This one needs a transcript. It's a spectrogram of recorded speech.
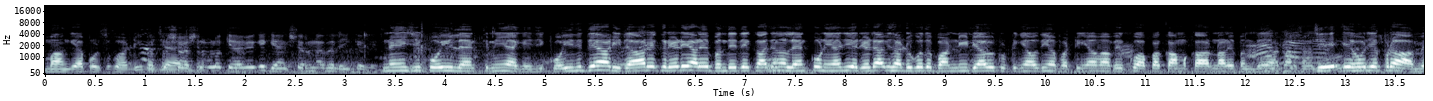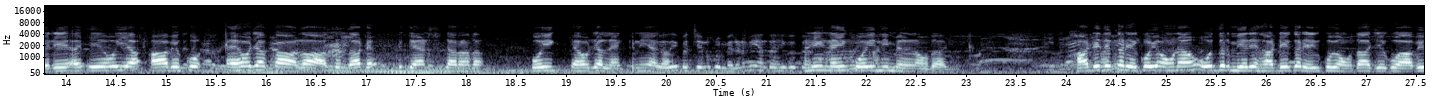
ਮੰਗਿਆ ਪੁਲਿਸ ਕੋ ਸਾਡੀ ਨਜਾਇਜ਼ ਪ੍ਰਸ਼ਾਸਨ ਵੱਲੋਂ ਕਿਹਾ ਗਿਆ ਕਿ ਗੈਂਗਸਟਰ ਦਾ ਲਿੰਕ ਹੈਗੇ। ਨਹੀਂ ਜੀ ਕੋਈ ਲਿੰਕ ਨਹੀਂ ਹੈਗੇ ਜੀ ਕੋਈ ਨਹੀਂ। ਦਿਹਾੜੀਦਾਰ ਇੱਕ ਰੇੜੇ ਵਾਲੇ ਬੰਦੇ ਦੇ ਕਾਹਦੇ ਨਾਲ ਲਿੰਕ ਹੋਣੇ ਆ ਜੀ? ਇਹ ਰੇੜਾ ਵੀ ਸਾਡੇ ਕੋਲ ਤੇ ਬਣ ਨਹੀਂ ਡਿਆ ਵੀ ਟੁੱਟੀਆਂ ਉਹਦੀਆਂ ਫੱਟੀਆਂ ਵਾ ਵੇਖੋ ਆਪਾਂ ਕੰਮ ਕਰਨ ਵਾਲੇ ਬੰਦੇ ਆ। ਜੇ ਇਹੋ ਜਿਹੇ ਭਰਾ ਮੇਰੇ ਇਹੋ ਹੀ ਆ ਵੇਖੋ ਇਹੋ ਜਿਹਾ ਕਾਲ ਹਾਲ ਹੁੰਦਾ ਗੈਂਗਸਟਰਾਂ ਦਾ ਕੋਈ ਇਹੋ ਜਿਹਾ ਲਿੰਕ ਨਹੀਂ ਹੈਗਾ। ਉਹਦੇ ਬੱਚੇ ਨੂੰ ਕੋਈ ਮਿਲਣ ਵੀ ਆਂਦਾ ਸੀ ਕੋਈ ਨਹੀਂ ਨਹੀਂ ਕੋਈ ਨਹੀਂ ਮਿਲਣ ਆਉਂਦਾ ਜੀ। ਸਾਡੇ ਦੇ ਘਰੇ ਕੋਈ ਆਉਣਾ ਉਧਰ ਮੇਰੇ ਸਾਡੇ ਘਰੇ ਕੋਈ ਆਉਂਦਾ ਜੇ ਕੋਈ ਆਵੇ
